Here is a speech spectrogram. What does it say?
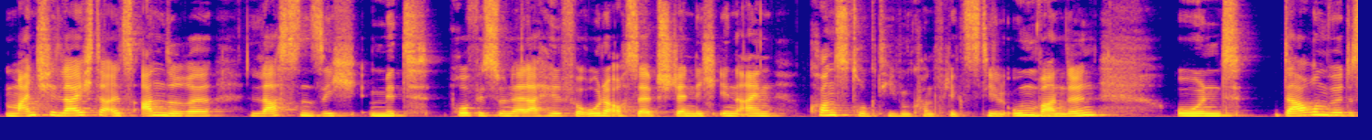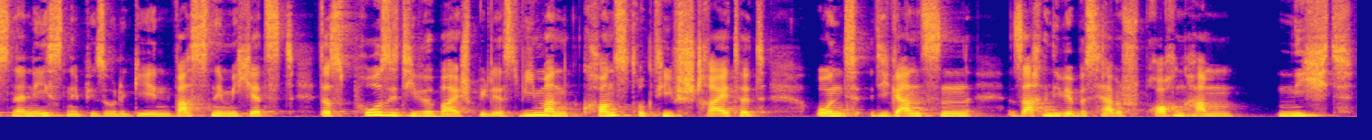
manche leichter als andere lassen sich mit professioneller Hilfe oder auch selbstständig in einen konstruktiven Konfliktstil umwandeln. Und darum wird es in der nächsten Episode gehen, was nämlich jetzt das positive Beispiel ist, wie man konstruktiv streitet und die ganzen Sachen, die wir bisher besprochen haben, nicht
